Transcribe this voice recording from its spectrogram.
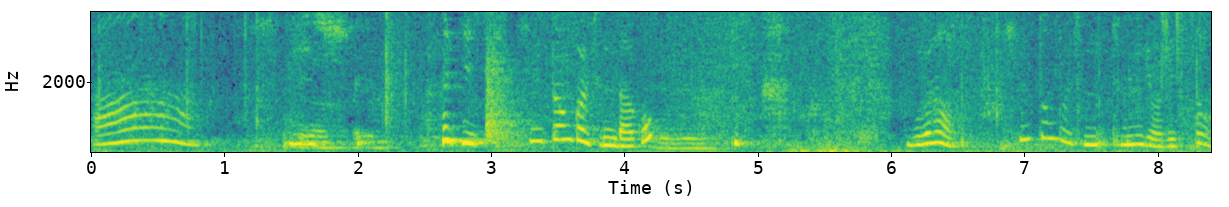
아, 이씨. 아니 신던 걸 준다고? 뭐야? 신던 걸 주, 주는 게 어딨어?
